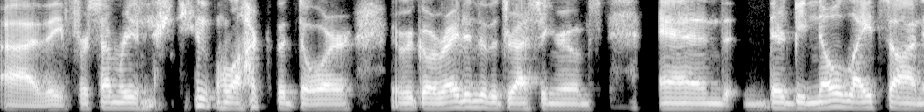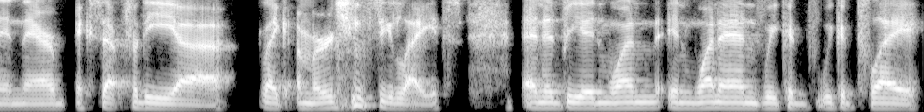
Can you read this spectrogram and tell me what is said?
Uh, they, for some reason, they didn't lock the door. And we'd go right into the dressing rooms and there'd be no lights on in there except for the, uh, like emergency lights. And it'd be in one in one end we could we could play.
